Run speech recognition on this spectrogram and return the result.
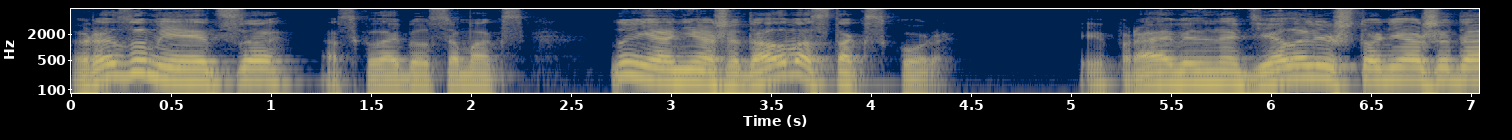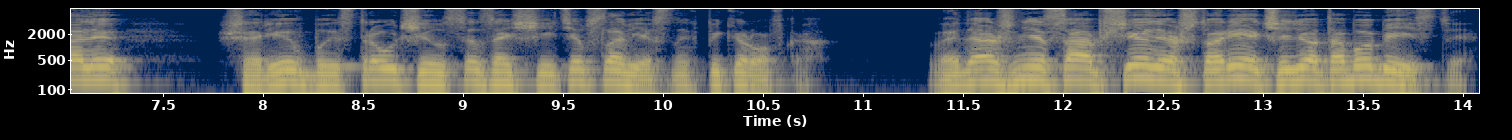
«Разумеется», — осклабился Макс. «Но я не ожидал вас так скоро». «И правильно делали, что не ожидали». Шериф быстро учился защите в словесных пикировках. «Вы даже не сообщили, что речь идет об убийстве».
